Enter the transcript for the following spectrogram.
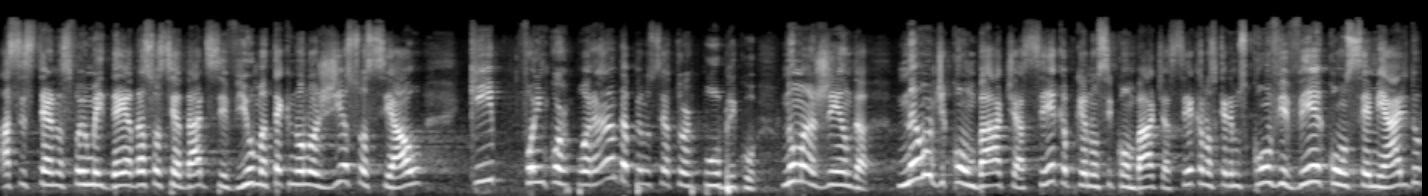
As cisternas foi uma ideia da sociedade civil, uma tecnologia social que foi incorporada pelo setor público numa agenda não de combate à seca, porque não se combate a seca, nós queremos conviver com o semiárido,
